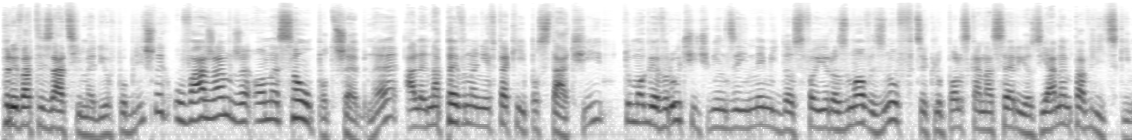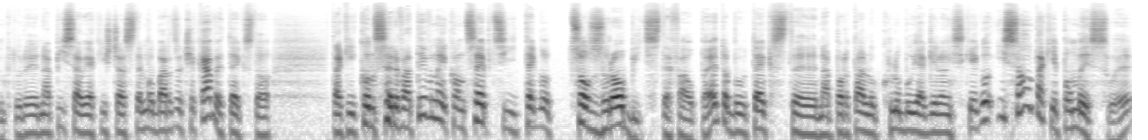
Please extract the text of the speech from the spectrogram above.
prywatyzacji mediów publicznych. Uważam, że one są potrzebne, ale na pewno nie w takiej postaci. Tu mogę wrócić między innymi do swojej rozmowy znów w cyklu Polska na serio z Janem Pawlickim, który napisał jakiś czas temu bardzo ciekawy tekst o takiej konserwatywnej koncepcji tego, co zrobić z TVP. To był tekst na portalu Klubu Jagiellońskiego i są takie pomysły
